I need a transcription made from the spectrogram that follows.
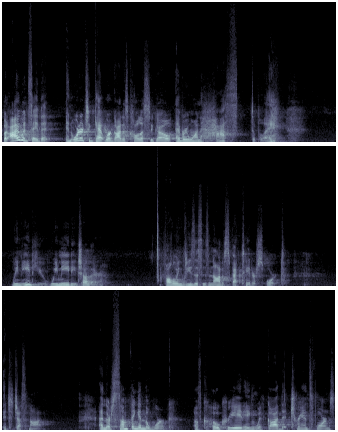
But I would say that in order to get where God has called us to go, everyone has to play. We need you, we need each other. Following Jesus is not a spectator sport, it's just not. And there's something in the work of co creating with God that transforms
